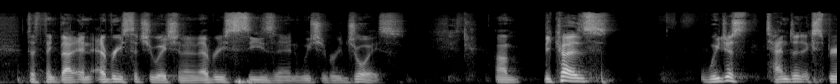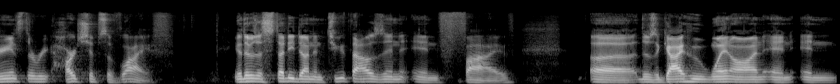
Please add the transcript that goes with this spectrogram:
to think that in every situation and every season we should rejoice. Um, because we just tend to experience the hardships of life. You know, there was a study done in 2005. Uh, there's a guy who went on and, and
